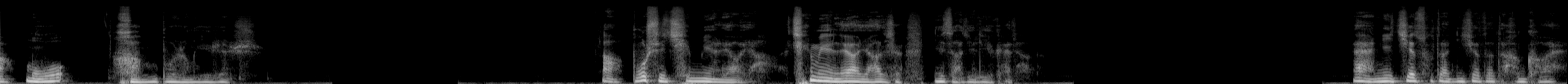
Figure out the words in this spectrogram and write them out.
啊！魔很不容易认识啊！不是青面獠牙，青面獠牙的时候，你早就离开他了。哎，你接触的，你觉得他很可爱。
